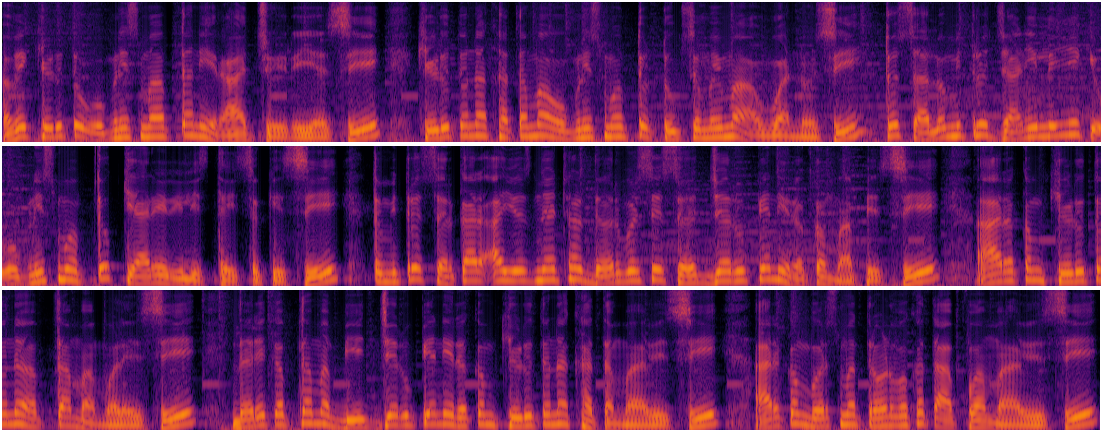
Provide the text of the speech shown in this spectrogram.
હવે ખેડૂતો ઓગણીસમા હપ્તાની રાહ જોઈ રહ્યા છે. ખેડૂતોના ખાતામાં ઓગણીસમો હપ્તો ટૂંક સમયમાં આવવાનો છે. તો ચાલો મિત્રો, જાણી લઈએ કે ઓગણીસમો હપ્તો ક્યારે રિલીઝ થઈ શકે છે. તો મિત્રો, સરકાર આ યોજના હેઠળ દર વર્ષે છ હજાર રૂપિયાની રકમ આપે છે. આ રકમ ખેડૂતોને હપ્તામાં મળે છે. દરેક હપ્તામાં બે હજાર રૂપિયાની રકમ ખેડૂતોના ખાતામાં આવે છે. આ રકમ વર્ષમાં ત્રણ વખત આપવામાં આવે છે.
